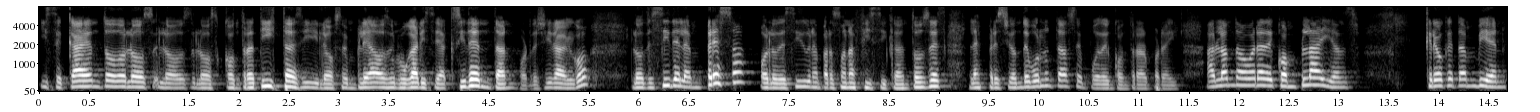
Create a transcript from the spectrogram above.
y se caen todos los, los, contratistas y los empleados de un lugar y se accidentan, por decir algo, lo decide la empresa o lo decide una persona física. Entonces, la expresión de voluntad se puede encontrar por ahí. Hablando ahora de compliance, creo que también,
